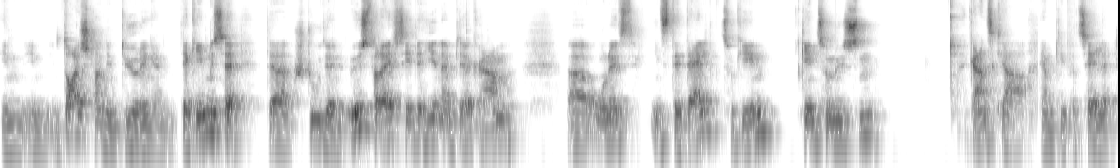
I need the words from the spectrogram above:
in, in, in, Deutschland, in Thüringen. Die Ergebnisse der Studie in Österreich seht ihr hier in einem Diagramm, äh, ohne jetzt ins Detail zu gehen, gehen zu müssen. Ganz klar, wir haben die Parzelle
